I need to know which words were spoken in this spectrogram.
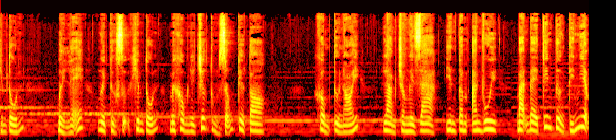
khiêm tốn. Bởi lẽ người thực sự khiêm tốn mới không như chiếc thùng rỗng kêu to. Khổng tử nói, làm cho người già yên tâm an vui, bạn bè tin tưởng tín nhiệm,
